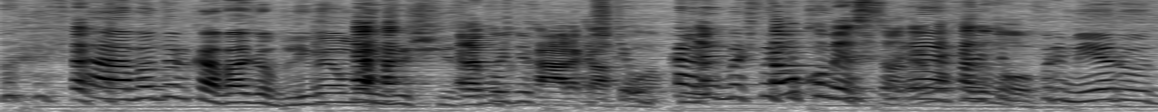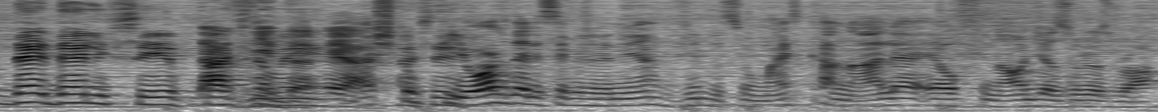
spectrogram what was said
A Aventura Cavalo de Oblivion é uma injustiça. Era muito cara aquela porra. Cara, mas foi Tava tipo, começando, era é, mercado foi, tipo, novo. o primeiro DLC, Da vida, é. Acho que Assim. o pior DLC que eu já vi na minha vida, assim, o mais canalha é o final de Azura's Rock.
